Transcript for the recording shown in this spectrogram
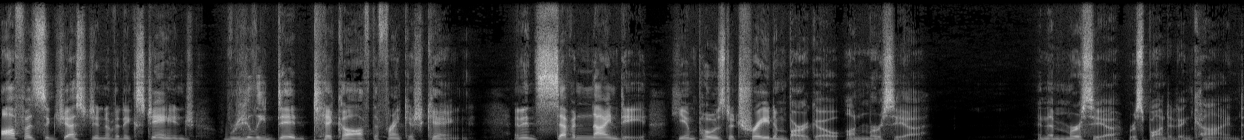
Offa's suggestion of an exchange really did tick off the Frankish king, and in 790 he imposed a trade embargo on Mercia. And then Mercia responded in kind.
